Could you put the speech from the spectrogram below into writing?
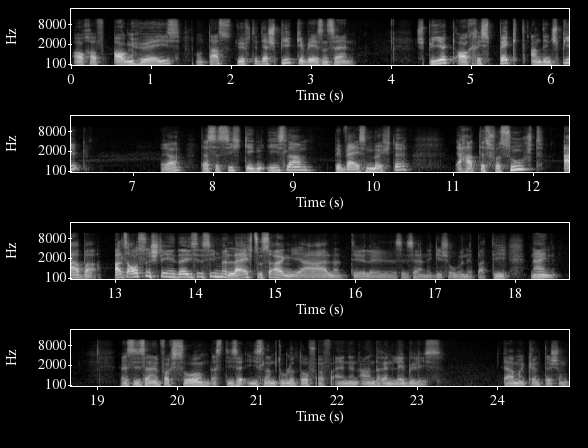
auch auf Augenhöhe ist. Und das dürfte der Spirk gewesen sein. Spirk, auch Respekt an den Spirk, ja, dass er sich gegen Islam beweisen möchte. Er hat es versucht, aber als Außenstehender ist es immer leicht zu sagen, ja, natürlich, das ist eine geschobene Partie. Nein, es ist einfach so, dass dieser Islam Dulatov auf einem anderen Level ist. Ja, man könnte schon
